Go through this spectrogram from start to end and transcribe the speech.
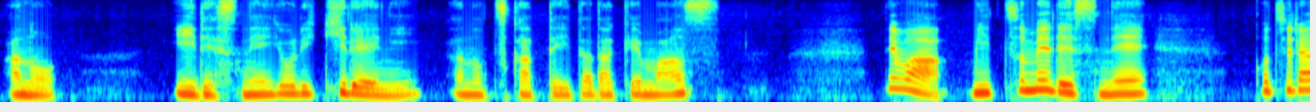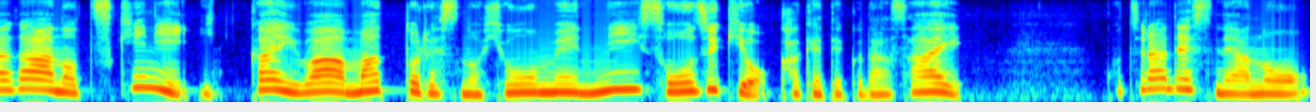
あのいいですね。より綺麗にあの使っていただけます。では3つ目ですね。こちらがあの月に1回はマットレスの表面に掃除機をかけてください。こちらですねあの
